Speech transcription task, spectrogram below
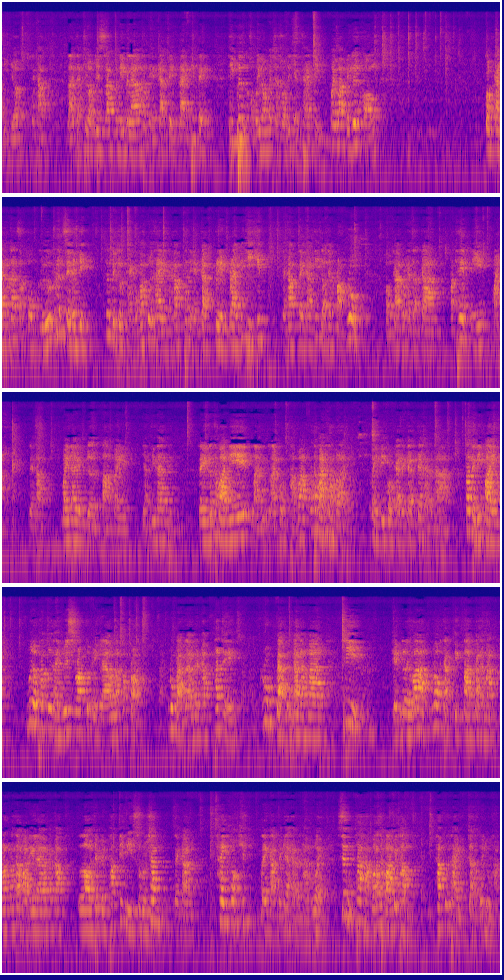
อีกเยอะนะครับ หลังจากที่เราดิสรับวันนี้ไปแล้วท่านเห็นการเปลี่ยนแปลงที่เป็นที่พึ่งของพี่น้องประชาชนที่อย่างแท้จริง ไม่ว่าเป็นเรื่องของกลไกทางด้านสังคม หรือเรื่องเศรษฐกิจ ซึ่งเป็นจุดแข็งของพรรคเพื่อไทยนะครับท่านเห็นการเปลี่ยนแปลงวิธีคิดนะครับ ในการที่เราจะปรับรูปของการบริหารจัดการประเทศนี้ใหม่นะครับ ไม่ได้เดินตามไปอย่างที่ได้เห็นในรัฐบาลนี้หลายหลายคนถามว่ารัฐบาลที่ทำอะไรไม่มีกลไกในการแก้ไขปัญหา ตั้งแต่นี้ไปเมื่อพรรคเพื่อไทย disrupt ตัวเองแล้ว แล้วก็ปรับรูปแบบแล้วนะครับ ท่านจะเห็นรูปแบบของการทำงานที่เห็นเลยว่านอกจากติดตามการทำงานของรัฐบาลนี้แล้วนะครับ เราจะเป็นพรรคที่มีโซลูชันในการให้ข้อคิดในการไปแก้ไขปัญหาด้วย ซึ่งถ้าหากว่ารัฐบาลไม่ทำพรรคเพื่อไทยจะทำให้ดูครับ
